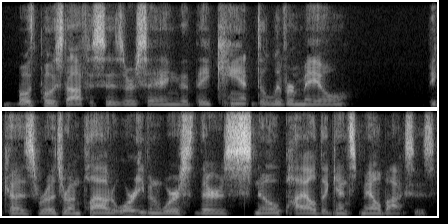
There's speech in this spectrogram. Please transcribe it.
Both post offices are saying that they can't deliver mail because roads are unplowed, or even worse, there's snow piled against mailboxes.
